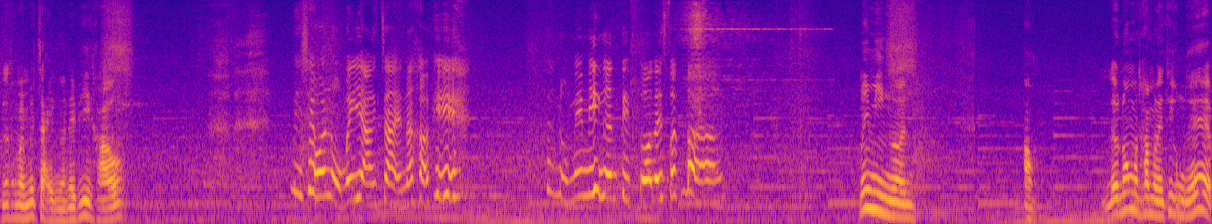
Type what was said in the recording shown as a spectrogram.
แล้วทำไมไม่จ่ายเงินให้พี่เขา ๆ ไม่ใช่ว่าหนูไม่อยากจ่ายนะคะพี่ แต่หนูไม่มีเงินติดตัวเลยสักบาท ไม่มีเงิน เอา้า แล้วน้องมาทำอะไรที่กรุงเทพ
